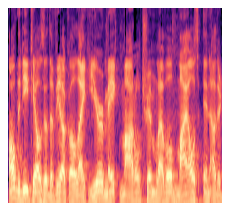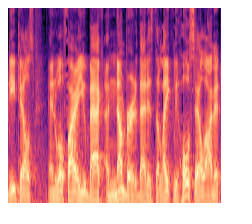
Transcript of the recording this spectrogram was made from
all the details of the vehicle, like year, make, model, trim level, miles, and other details, and we'll fire you back a number that is the likely wholesale on it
